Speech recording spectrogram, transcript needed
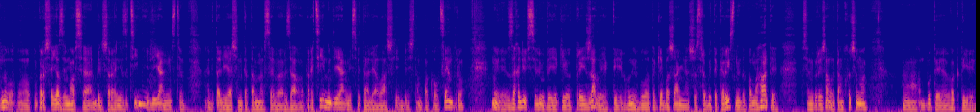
Ну, по-перше, я займався більш організаційною діяльністю. Віталій Ященко там на себе взяв операційну діяльність, Віталій Алашки більш там по кол-центру. Ну і взагалі всі люди, які от приїжджали, як ти, у них було таке бажання щось робити корисне, допомагати. Тобто вони приїжджали там, хочемо а, бути в активі.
